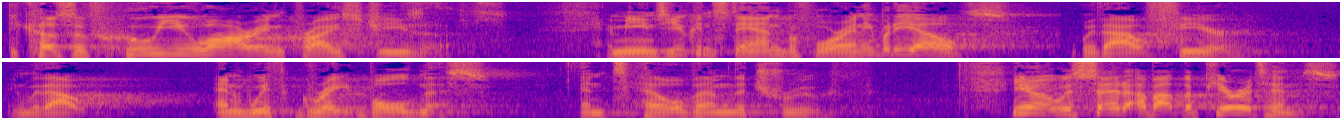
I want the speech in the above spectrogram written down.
because of who you are in Christ Jesus, it means you can stand before anybody else without fear and without and with great boldness and tell them the truth. You know, it was said about the Puritans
